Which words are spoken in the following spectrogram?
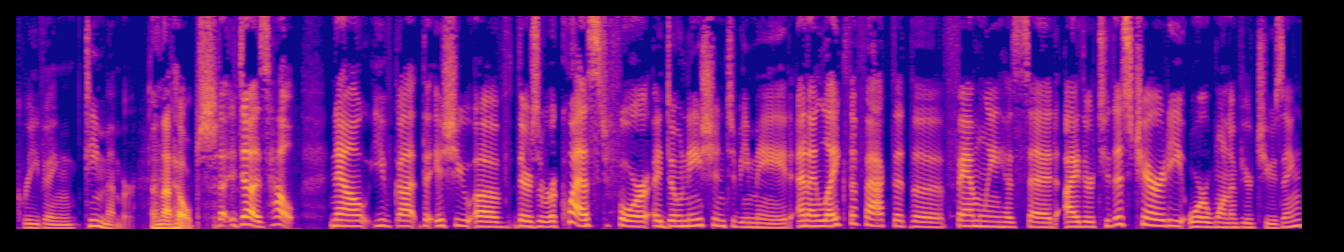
grieving team member. And that helps. It does help. Now, you've got the issue of there's a request for a donation to be made. And I like the fact that the family has said either to this charity or one of your choosing.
